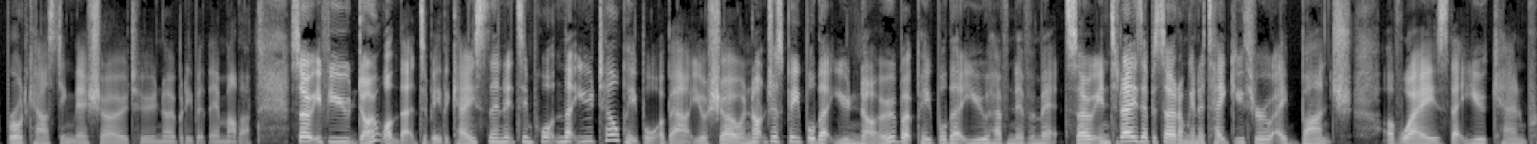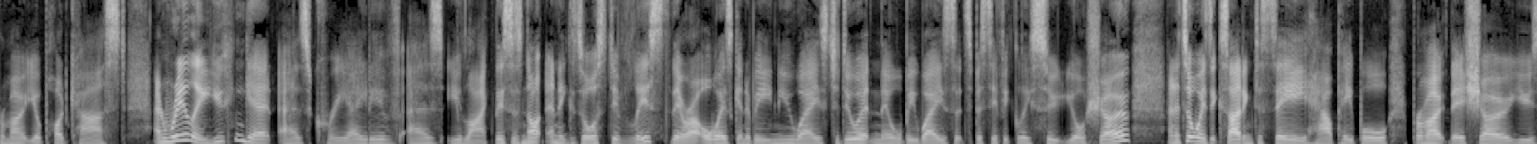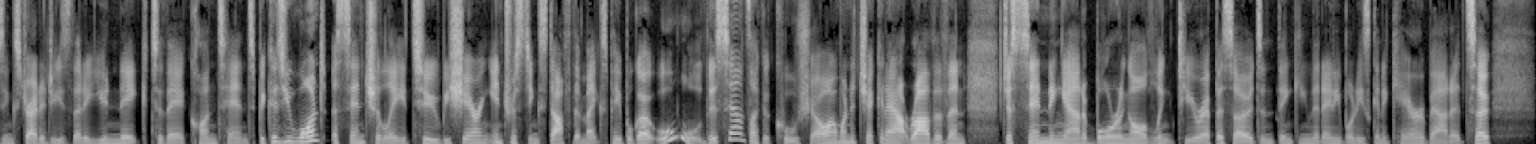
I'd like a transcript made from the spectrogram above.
broadcasting their show to nobody but their mother. So if you don't want that to be the case, then it's important that you tell people about your show and not just people that you know, but people that you have never met. So in today's episode, I'm going to take you through a bunch of ways that you can promote your podcast. And really, you can get as creative as you like. This is not an exhaustive list. There are always going to be new ways to do it, and there will be ways that specifically suit your show. And it's always exciting to see how people promote their show using strategies that are unique to their content because you want essentially to be sharing interesting stuff that makes people go, Oh, this sounds like a cool show. I want to check it out rather than just sending out a boring old link to your episodes and thinking that anybody's going to care about it. So,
